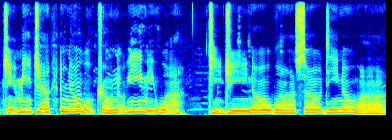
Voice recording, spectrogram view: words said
Kimija, no wo imi wa. Tiji no wa, so di no wa.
